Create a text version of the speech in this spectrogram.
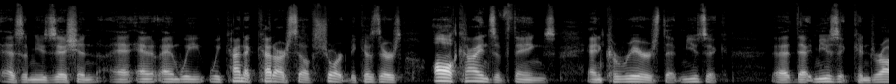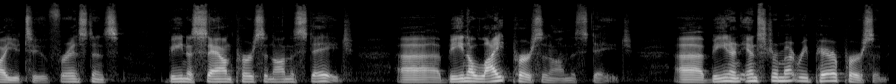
as a musician, and, and we, we kind of cut ourselves short because there's all kinds of things and careers that music uh, that music can draw you to. For instance, being a sound person on the stage, uh, being a light person on the stage, uh, being an instrument repair person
